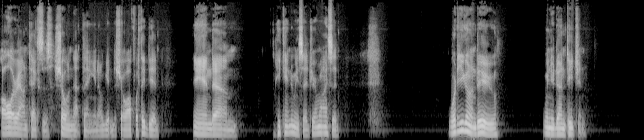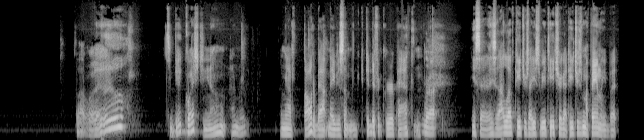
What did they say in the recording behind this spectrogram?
all around Texas, showing that thing. You know, getting to show off what they did. And um, he came to me and said, Jeremiah, I said, "What are you going to do when you're done teaching?" I thought, well, it's a good question. You know, I really I mean, I've thought about maybe something a different career path. And Right. he said, he said, I love teachers. I used to be a teacher. I got teachers in my family, but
